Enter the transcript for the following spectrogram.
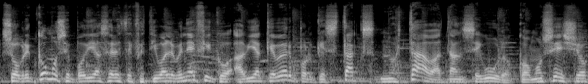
Sobre cómo se podía hacer este festival benéfico había que ver porque Stax no estaba tan seguro como sello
